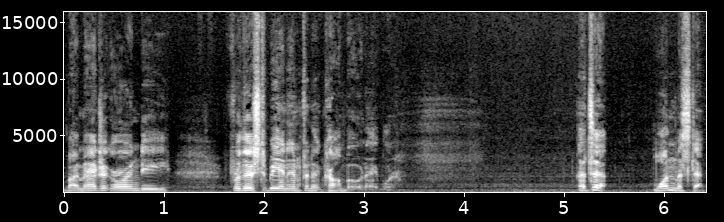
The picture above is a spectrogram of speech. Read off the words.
by Magic R&D for this to be an infinite combo enabler. That's it. One mistake.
